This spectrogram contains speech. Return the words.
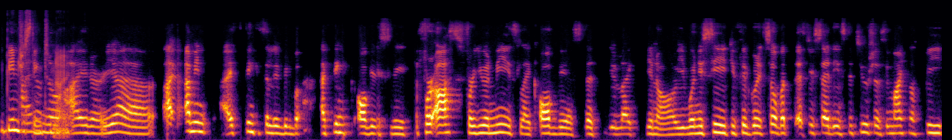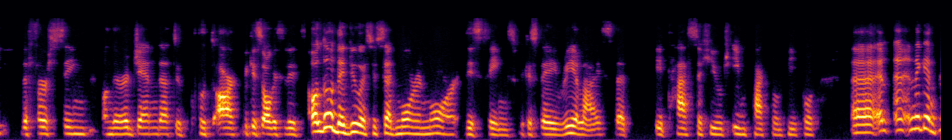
It'd be interesting to know, know, either. Yeah. I, I mean, I think it's a little bit, but I think obviously for us, for you and me, it's like obvious that you like, you know, when you see it, you feel great. So, but as you said, institutions, it might not be the first thing on their agenda to put art because obviously, although they do, as you said, more and more these things because they realize that it has a huge impact on people. Uh, and, and, and again,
